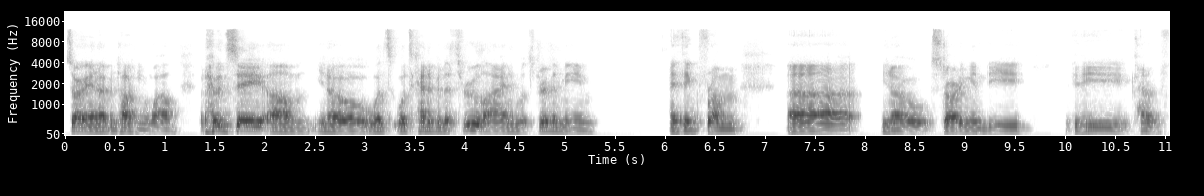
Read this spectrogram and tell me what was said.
sorry, I know I've been talking a while, but I would say um, you know what's what's kind of been a through line and what's driven me, I think from uh, you know starting in the the kind of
